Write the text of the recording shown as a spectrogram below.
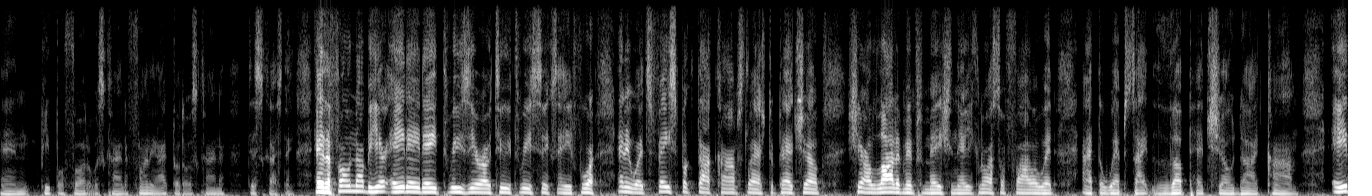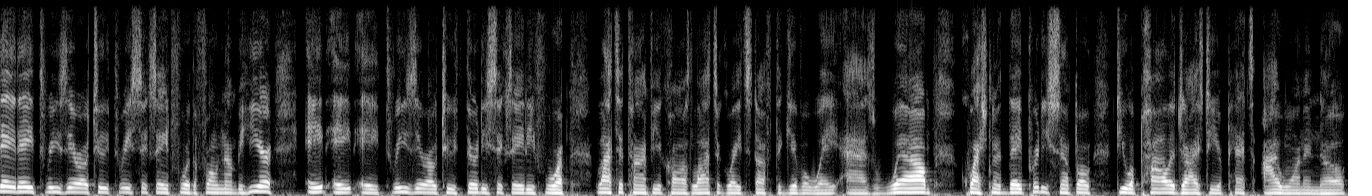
And people thought it was kind of funny. I thought it was kind of disgusting. Hey, the phone number here, 888-302-3684. Anyway, it's facebook.com slash The Pet Show. Share a lot of information there. You can also follow it at the website, thepetshow.com. 888-302-3684, the phone number here, 888-302-3684. Lots of time for your calls. Lots of great stuff to give away as well. Question of the day, pretty simple. Do you apologize to your pets? I want to know.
